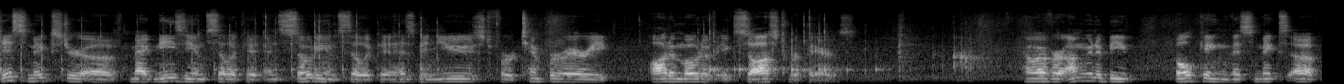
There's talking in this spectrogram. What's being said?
This mixture of magnesium silicate and sodium silicate has been used for temporary automotive exhaust repairs. However, I'm going to be bulking this mix up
